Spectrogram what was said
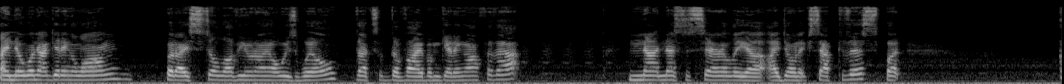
I know we're not getting along, but I still love you and I always will. That's the vibe I'm getting off of that. Not necessarily uh, I don't accept this, but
